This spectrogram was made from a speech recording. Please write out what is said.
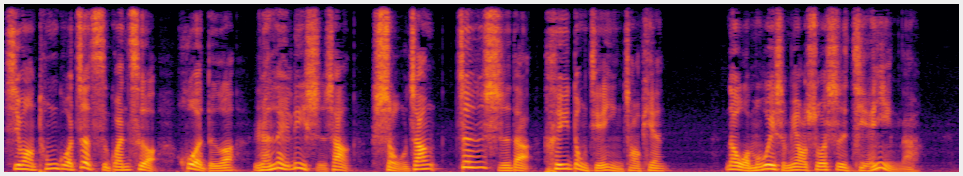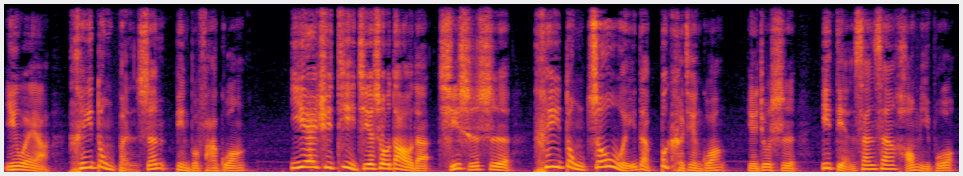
希望通过这次观测获得人类历史上首张真实的黑洞剪影照片。那我们为什么要说是剪影呢？因为啊，黑洞本身并不发光，EHT 接收到的其实是黑洞周围的不可见光，也就是一点三三毫米波。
